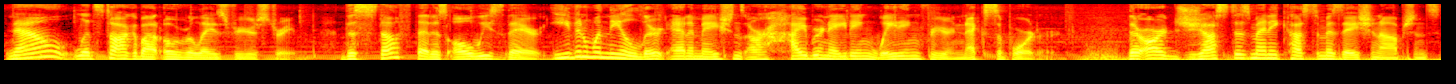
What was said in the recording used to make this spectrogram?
Now, let's talk about overlays for your stream. The stuff that is always there, even when the alert animations are hibernating waiting for your next supporter. There are just as many customization options,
